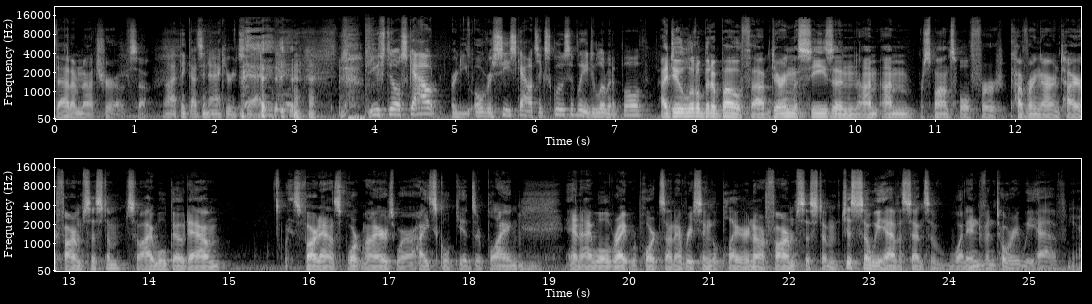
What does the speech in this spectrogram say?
that I'm not sure of. So I think that's an accurate stat. do you still scout, or do you oversee scouts exclusively? You do a little bit of both. I do a little bit of both. Um, during the season, I'm I'm responsible for covering our entire farm system. So I will go down as far down as Fort Myers, where our high school kids are playing. Mm-hmm. And I will write reports on every single player in our farm system, just so we have a sense of what inventory we have. Yeah.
